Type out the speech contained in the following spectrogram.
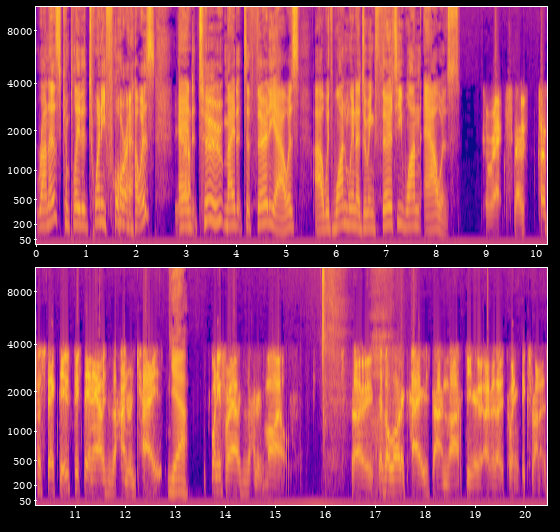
runners completed 24 hours, Yeah. and two made it to 30 hours, uh, with one winner doing 31 hours. Correct. So for perspective, 15 hours is 100 k's. Yeah. 24 hours is 100 miles. So there's a lot of Ks done last year over those 26 runners.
